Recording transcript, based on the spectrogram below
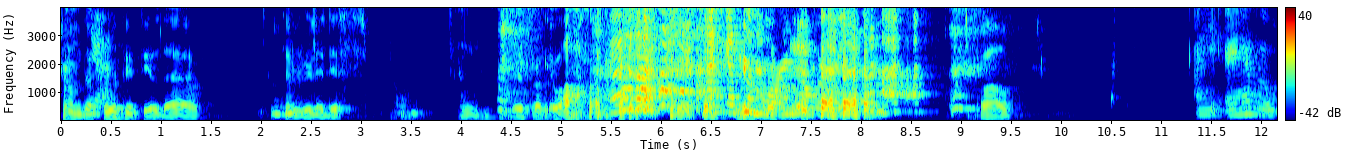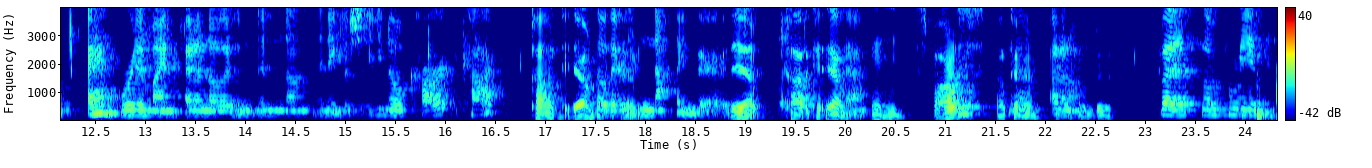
from the Yeah. fruity till the to Mhm. really this and this rocky. Wow. I got some more no worries. wow. I, I have a I have a word in mind. I don't know it in in, um, in English. You know, car cock. Karg, yeah. So there's um, nothing there. It's yeah, just like, karg, yeah. yeah. Mm, sparse. Sparse, Okay. yeah, I don't know. But it's um, for me it's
